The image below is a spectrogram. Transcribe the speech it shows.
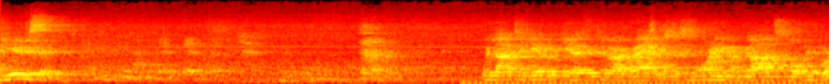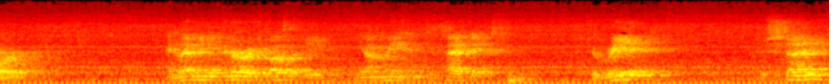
to use it. We'd like to give a gift to our graduates this morning of God's holy word. And let me encourage both of you, young men, to take it, to read it, to study it,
